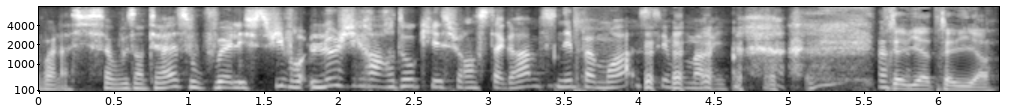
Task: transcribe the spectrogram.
voilà, si ça vous intéresse, vous pouvez aller suivre le Girardo qui est sur Instagram. Ce n'est pas moi, c'est mon mari. très bien, très bien.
